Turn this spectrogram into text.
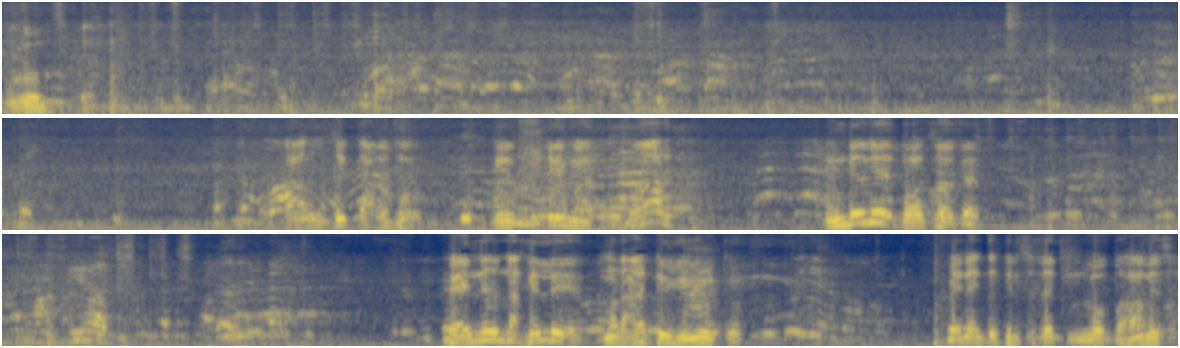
Good. कालती काल दो ये छुट्टी मार मार बहुत हो बैनर ना खेले मर आटी लिए तो बैनर तो फिर से लोग वहाँ में से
